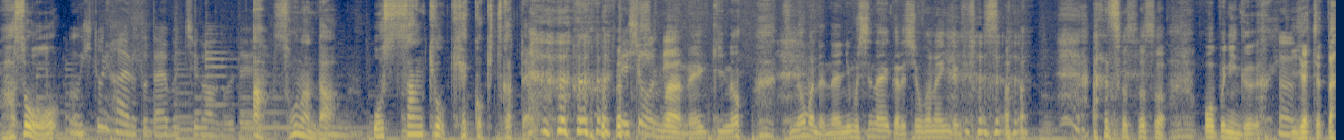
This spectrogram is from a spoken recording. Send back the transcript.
あそう？うん一人入るとだいぶ違うので。あそうなんだ、うん。おっさん今日結構きつかったよ。でしょうね。まあね昨日昨日まで何もしてないからしょうがないんだけどさ。あそうそうそう。オープニング、うん。やっちゃった。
